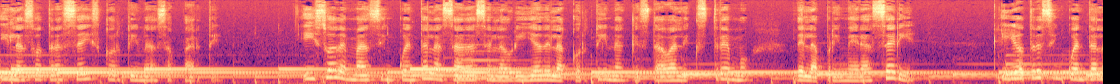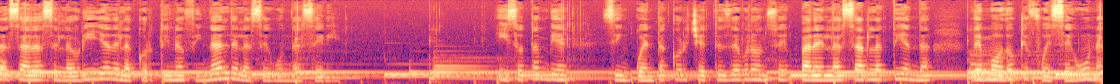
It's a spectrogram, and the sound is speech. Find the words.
y las otras seis cortinas aparte. Hizo además 50 lazadas en la orilla de la cortina que estaba al extremo de la primera serie y otras 50 lazadas en la orilla de la cortina final de la segunda serie. Hizo también 50 corchetes de bronce para enlazar la tienda de modo que fuese una.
